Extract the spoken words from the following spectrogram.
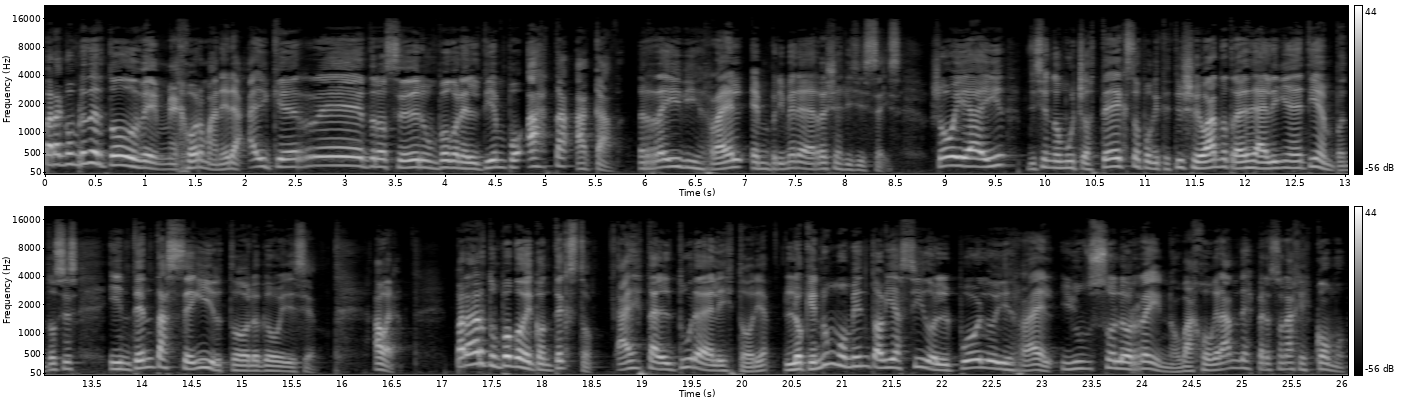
Para comprender todo de mejor manera hay que retroceder un poco en el tiempo hasta Acab, rey de Israel en Primera de Reyes 16. Yo voy a ir diciendo muchos textos porque te estoy llevando a través de la línea de tiempo, entonces intenta seguir todo lo que voy diciendo. Ahora, para darte un poco de contexto, a esta altura de la historia, lo que en un momento había sido el pueblo de Israel y un solo reino bajo grandes personajes como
